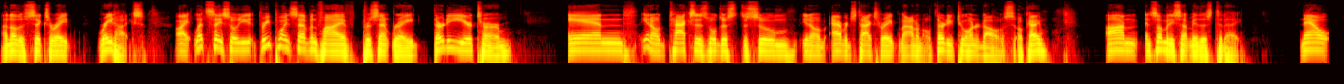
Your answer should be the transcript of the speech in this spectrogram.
another six or eight rate hikes. All right, let's say so. You 3.75% rate, 30 year term, and you know taxes. We'll just assume you know average tax rate. I don't know, thirty two hundred dollars. Okay. Um, and somebody sent me this today. Now,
